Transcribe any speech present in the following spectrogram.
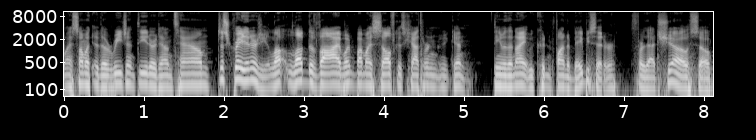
I saw him at the Regent Theater downtown. Just great energy. Lo- loved the vibe. Went by myself because Kathryn, again, theme of the night, we couldn't find a babysitter for that show. So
